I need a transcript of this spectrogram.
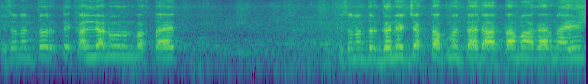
त्याच्यानंतर ते कल्याणवरून बघतायत. त्याच्यानंतर गणेश जगताप म्हणतायत आता माघार नाही.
